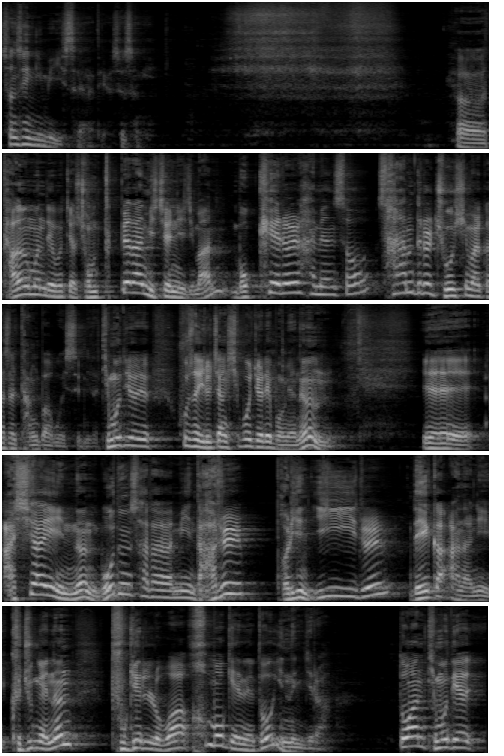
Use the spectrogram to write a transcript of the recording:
선생님이 있어야 돼요, 스승이. 어, 다음은 네 번째로 좀 특별한 미션이지만 목회를 하면서 사람들을 조심할 것을 당부하고 있습니다. 디모데 후서 1장 15절에 보면은 예, 아시아에 있는 모든 사람이 나를 버린 이 일을 내가 안 하니 그 중에는 부겔로와 허모게네도 있는지라. 또한 디모데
